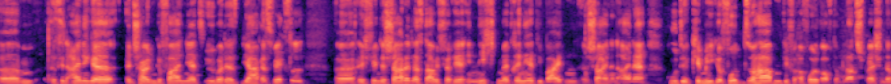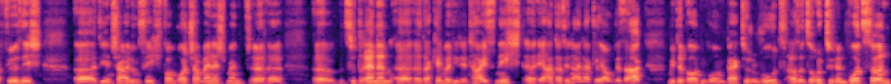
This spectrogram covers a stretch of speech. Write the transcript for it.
Ähm, es sind einige Entscheidungen gefallen jetzt über den Jahreswechsel. Äh, ich finde es schade, dass David Ferrer ihn nicht mehr trainiert. Die beiden scheinen eine gute Chemie gefunden zu haben. Die Erfolge auf dem Platz sprechen dafür sich. Äh, die Entscheidung, sich vom Watcher Management äh, äh, äh zu trennen, äh, da kennen wir die Details nicht. er hat das in einer Erklärung gesagt mit den Worten Going back to the roots, also zurück zu den Wurzeln.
